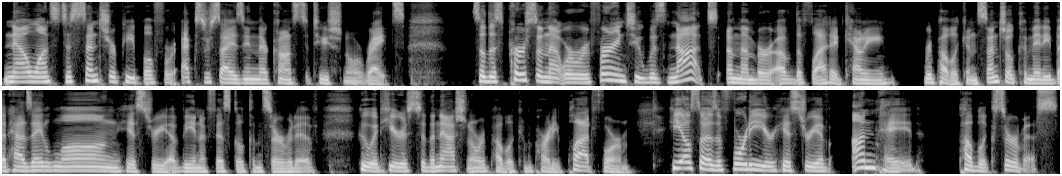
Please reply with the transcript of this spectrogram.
now wants to censure people for exercising their constitutional rights. So, this person that we're referring to was not a member of the Flathead County Republican Central Committee, but has a long history of being a fiscal conservative who adheres to the National Republican Party platform. He also has a 40 year history of unpaid public service.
